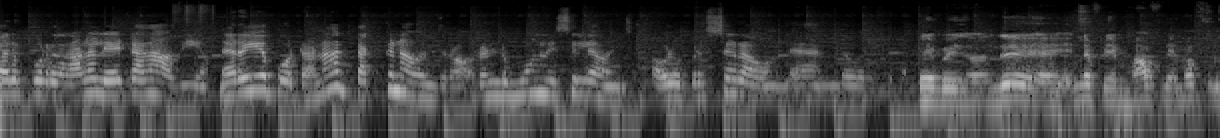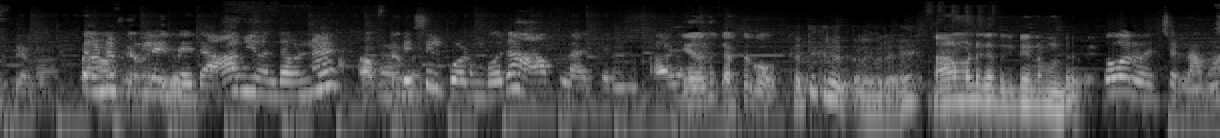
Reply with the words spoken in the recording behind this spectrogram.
பருப்பு போடுறதுனால லேட்டாக தான் அவியும். நிறைய போட்டோம்னா டக்குன்னு அவிஞ்சிரும். ரெண்டு மூணு விசில்ல அவிஞ்சிரும். அவ்வளோ ப்ரெஷர் ஆகும்ல அந்த ஒரு இப்போ இது வந்து என்ன ஃப்ளேம் ஹாஃப் ஃப்ளேமா ஃபுல் ஃப்ளேமா உடனே full இந்த இது ஆவி வந்த உடனே விசில் போடும்போது ஆஃப்ல ஆக்கிடணும். இது வந்து கத்துக்கோ. கத்துக்கிற தலைவரே. நான் மட்டும் கத்துக்கிட்டு என்ன பண்றது? சோறு வச்சிடலாமா?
